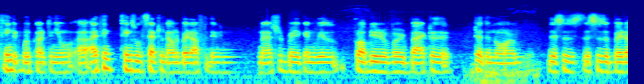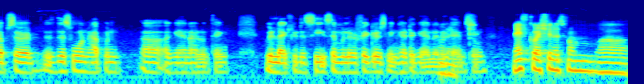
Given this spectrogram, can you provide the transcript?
think it will continue. Uh, I think things will settle down a bit after the national break, and we'll probably revert back to the to the norm. This is this is a bit absurd. This won't happen uh, again. I don't think we're likely to see similar figures being hit again anytime right. soon. Next question is from uh,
